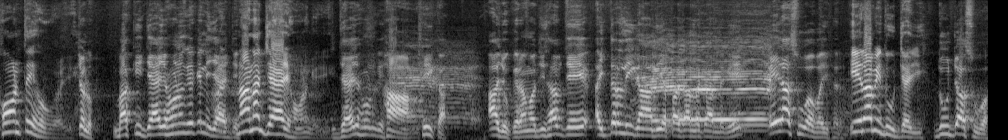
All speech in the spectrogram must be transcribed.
ਫੋਨ ਤੇ ਹੋਊਗਾ ਜੀ। ਚਲੋ ਬਾਕੀ ਜਾਇਜ਼ ਹੋਣਗੇ ਕਿ ਨਹੀਂ ਜਾਇਜ਼ ਜੀ? ਨਾ ਨਾ ਜਾਇਜ਼ ਹੋਣਗੇ ਜੀ। ਜਾਇਜ਼ ਹੋਣਗੇ? ਹਾਂ। ਠੀਕ ਆ। ਆਜੋ ਕਿਰਾ ਮੌਜੀ ਸਾਹਿਬ ਜੇ ਇਧਰਲੀ ਗਾਂ ਦੀ ਆਪਾਂ ਗੱਲ ਕਰ ਲਈਏ ਇਹਦਾ ਸੂਆ ਬਾਈ ਫਿਰ? ਇਹਦਾ ਵੀ ਦੂਜਾ ਜੀ। ਦੂਜਾ ਸੂਆ?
